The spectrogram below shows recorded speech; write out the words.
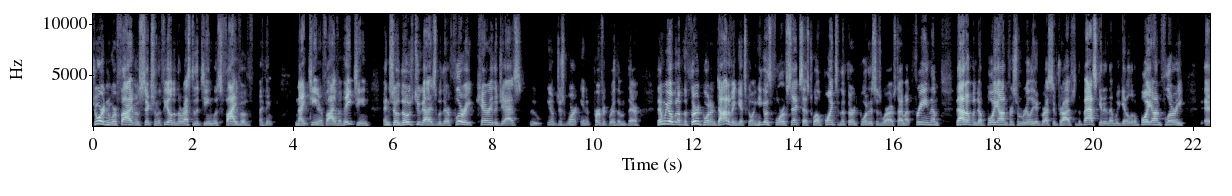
Jordan were five of six from the field, and the rest of the team was five of, I think, 19 or five of 18. And so those two guys with their flurry carry the Jazz, who, you know, just weren't in a perfect rhythm there. Then we open up the third quarter and Donovan gets going. He goes four of six, has 12 points in the third quarter. This is where I was talking about freeing them. That opened up Bojan for some really aggressive drives to the basket. And then we get a little Bojan flurry eh,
